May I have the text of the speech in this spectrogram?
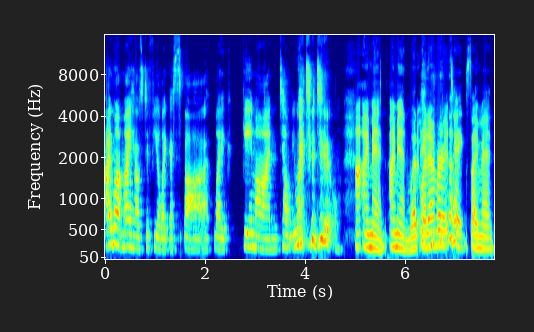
I want my house to feel like a spa, like game on, tell me what to do. I- I'm in. I'm in. What, whatever it takes, I'm in.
